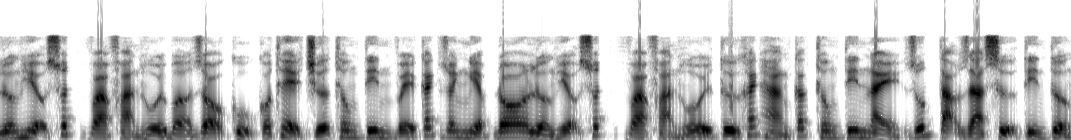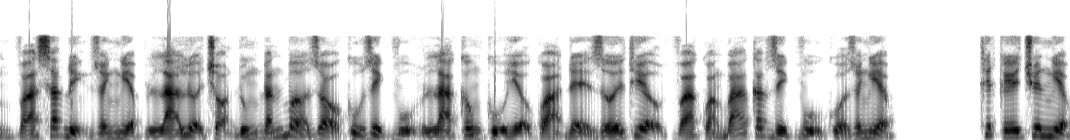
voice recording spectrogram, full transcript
Lương hiệu suất và phản hồi bờ giỏ cụ có thể chứa thông tin về cách doanh nghiệp đo lường hiệu suất và phản hồi từ khách hàng. Các thông tin này giúp tạo ra sự tin tưởng và xác định doanh nghiệp là lựa chọn đúng đắn bờ giỏ cụ dịch vụ là công cụ hiệu quả để giới thiệu và quảng bá các dịch vụ của doanh nghiệp. Thiết kế chuyên nghiệp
